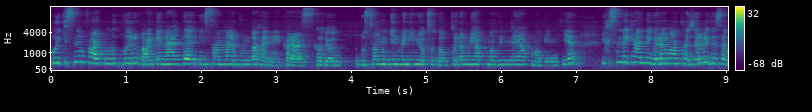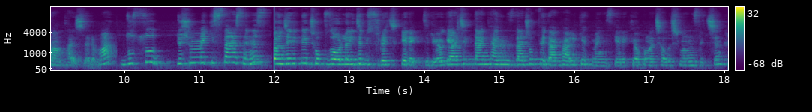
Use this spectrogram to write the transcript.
Bu ikisinin farklılıkları var. Genelde insanlar bunda hani kararsız kalıyor. DUS'a mı girmeliyim yoksa doktora mı yapmalıyım, ne yapmalıyım diye. İkisinde kendine göre avantajları ve dezavantajları var. DUS'u düşünmek isterseniz öncelikle çok zorlayıcı bir süreç gerektiriyor. Gerçekten kendinizden çok fedakarlık etmeniz gerekiyor buna çalışmanız için.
